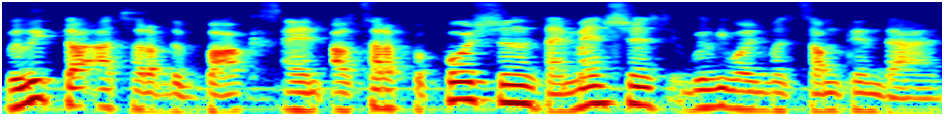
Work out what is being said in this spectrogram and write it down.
really thought outside of the box and outside of proportions, dimensions, it really went with something that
